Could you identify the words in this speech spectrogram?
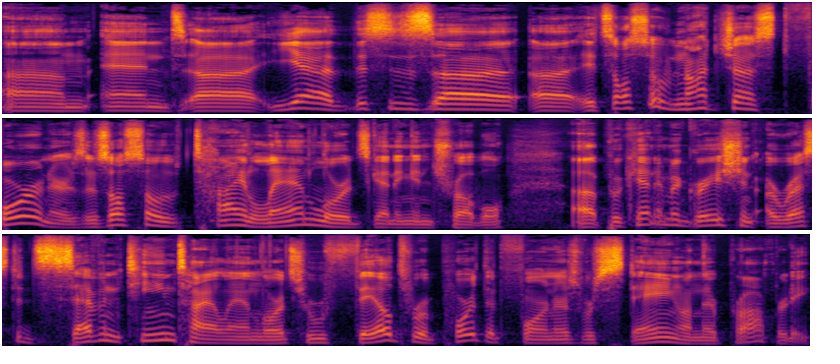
Um, and uh, yeah, this is uh, uh, it's also not just foreigners. There's also Thai landlords getting in trouble. Uh, Phuket Immigration arrested 17 Thai landlords who failed to report that foreigners were staying on their property.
